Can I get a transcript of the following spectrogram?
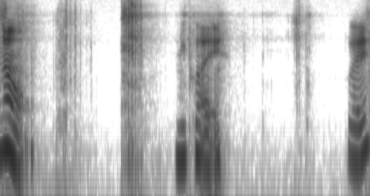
No. Let me play. Play.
